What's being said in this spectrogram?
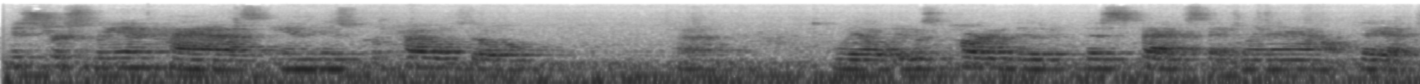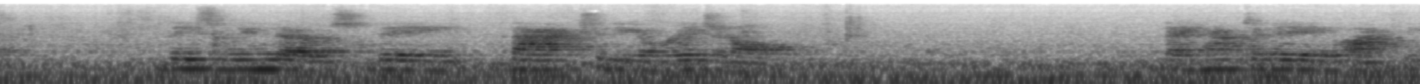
Mr. Smith has in his proposal, um, well, it was part of the, the specs that went out that these windows be back to the original. They have to be like the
